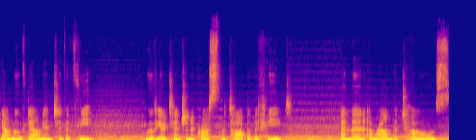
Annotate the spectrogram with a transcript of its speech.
Now move down into the feet. Move your attention across the top of the feet and then around the toes,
